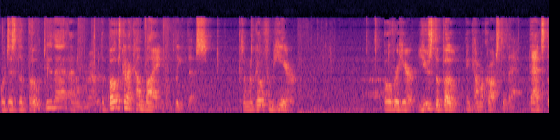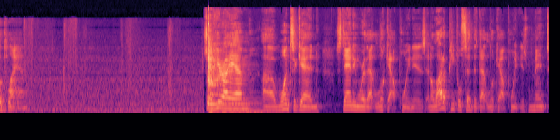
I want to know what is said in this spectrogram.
Or does the boat do that? I don't remember. The boat's gonna come by and complete this. Because I'm gonna go from here over here, use the boat, and come across to that. That's the plan. So here I am, uh, once again, standing where that lookout point is. And a lot of people said that that lookout point is meant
